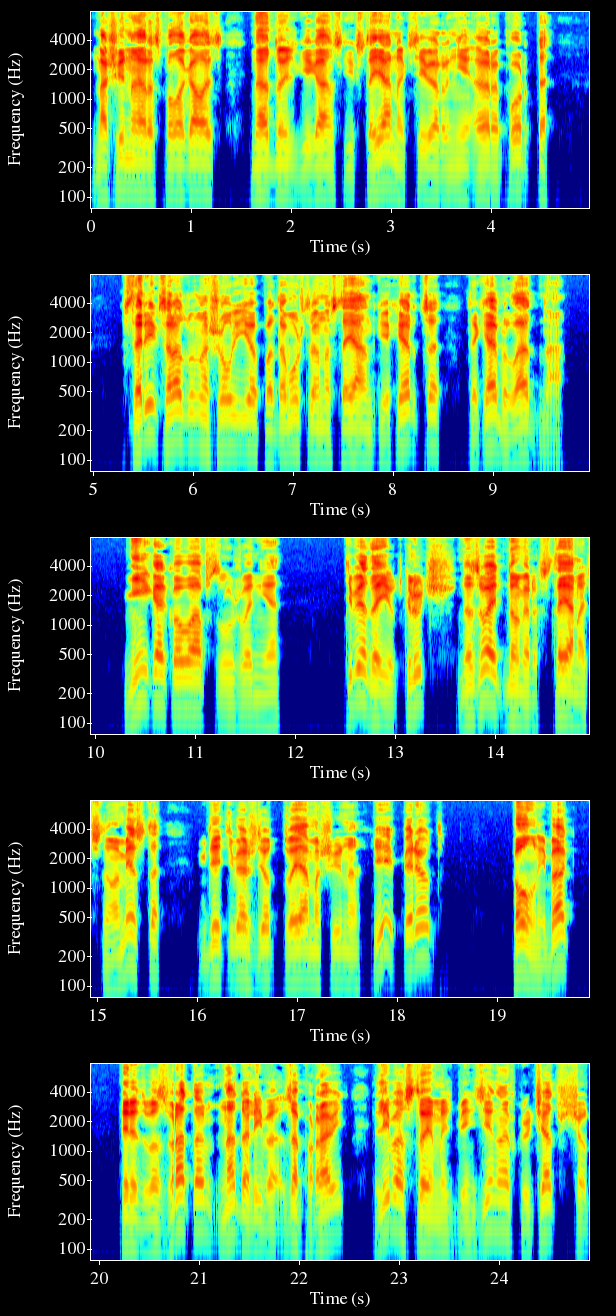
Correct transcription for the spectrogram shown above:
Машина располагалась на одной из гигантских стоянок севернее аэропорта. Старик сразу нашел ее, потому что на стоянке Херца такая была одна. Никакого обслуживания. Тебе дают ключ, называют номер стояночного места, где тебя ждет твоя машина, и вперед. Полный бак. Перед возвратом надо либо заправить, либо стоимость бензина включат в счет.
